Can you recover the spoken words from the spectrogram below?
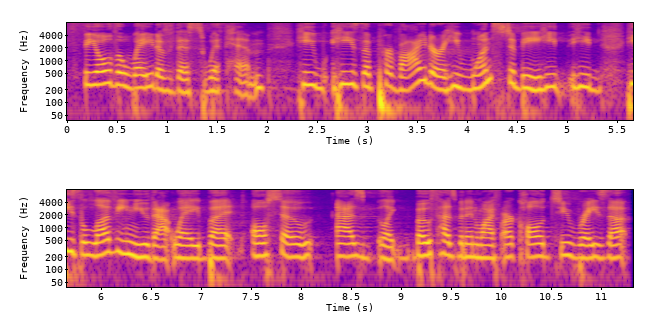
feel the weight of this with him. He he's a provider. He wants to be he he he's loving you that way but also as like both husband and wife are called to raise up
